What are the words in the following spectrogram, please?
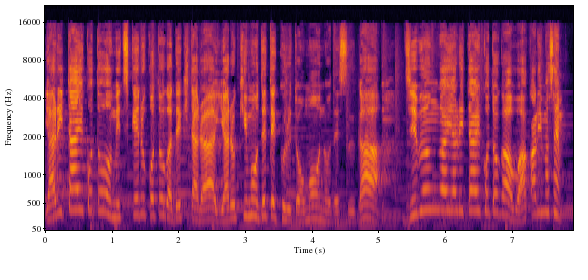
やりたいことを見つけることができたらやる気も出てくると思うのですが自分がやりたいことがわかりません。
